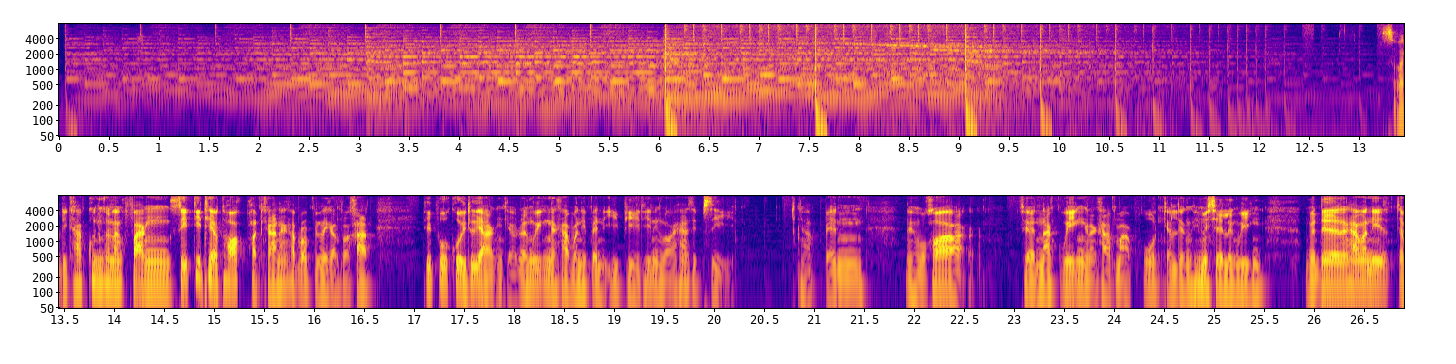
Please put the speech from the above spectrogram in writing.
สวัสดีครับ คุณกำลังฟัง City Tail Talk Podcast นะครับ เราเป็นรายการโทรทัศน์ที่พูดคุยทุกอย่างเกี่ยวกับเรื่องวิ่งนะครับ วันนี้เป็น EP ที่ 154นะครับเป็นในหัวข้อ เชิญนักวิ่งนะครับมาพูดกันเรื่องที่ไม่ใช่เรื่องวิ่ง เหมือนเดิมนะครับ วันนี้จะ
